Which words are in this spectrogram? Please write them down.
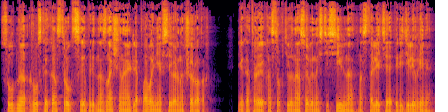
Судно русской конструкции, предназначенное для плавания в северных широтах. Некоторые конструктивные особенности сильно на столетия опередили время.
